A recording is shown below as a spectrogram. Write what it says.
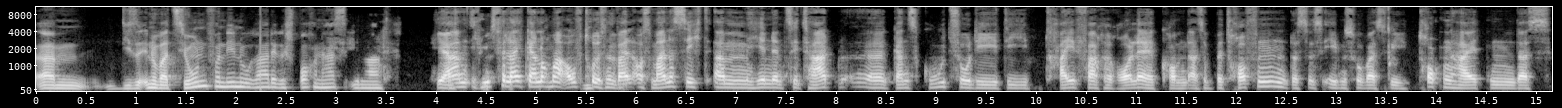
ähm, diese Innovationen, von denen du gerade gesprochen hast? Oder? Ja, ich würde es vielleicht gerne nochmal aufdröseln, weil aus meiner Sicht ähm, hier in dem Zitat äh, ganz gut so die, die dreifache Rolle kommt. Also betroffen, das ist eben sowas wie Trockenheiten, das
